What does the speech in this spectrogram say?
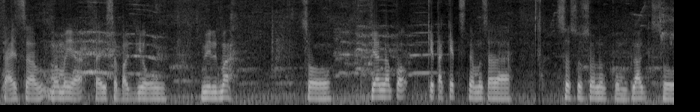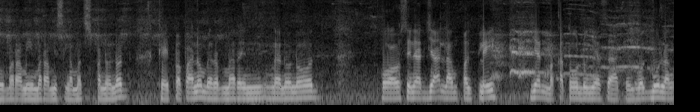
dahil sa mamaya dahil sa bagyong Wilma. So yan lang po. Kita kits naman sa sa susunod kong vlog. So maraming maraming salamat sa panonood. Kahit papano meron ma rin nanonood. O sinadya lang pag play yan makatulong yan sa akin. Wag mo lang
